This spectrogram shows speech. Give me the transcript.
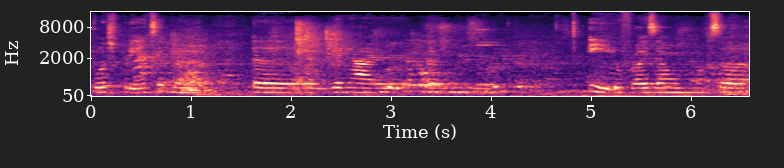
boa experiência para uh, ganhar. Uh, e o Freud é uma pessoa,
